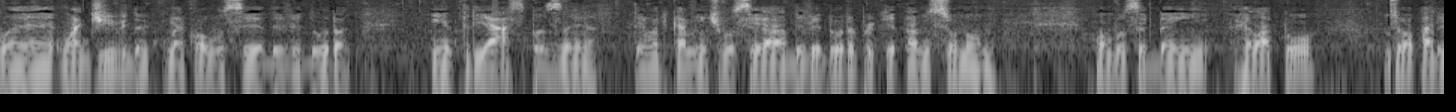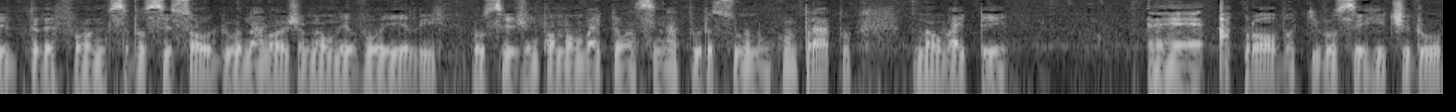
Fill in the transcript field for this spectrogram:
é, uma dívida na qual você é devedora, entre aspas, né? Teoricamente você é a devedora porque está no seu nome. Como você bem relatou, seu aparelho de telefone, se você só olhou na loja, não levou ele, ou seja, então não vai ter uma assinatura sua num contrato, não vai ter é, a prova que você retirou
